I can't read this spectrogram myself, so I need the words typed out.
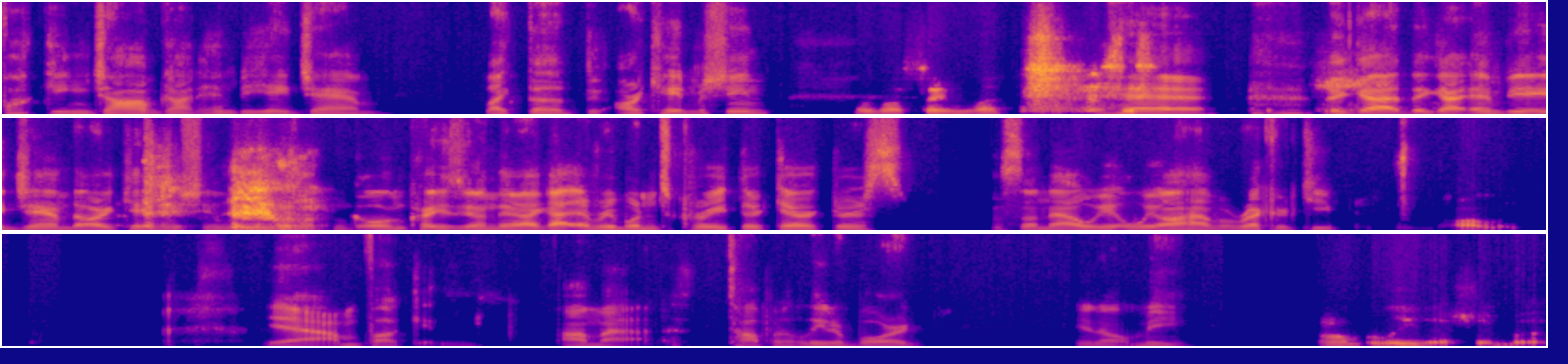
fucking job got NBA Jam, like the the arcade machine. I was about to say what? Yeah, they got they got NBA Jam, the arcade machine. We fucking going crazy on there. I got everyone to create their characters, so now we we all have a record keep. All of Yeah, I'm fucking. I'm at top of the leaderboard. You know me. I don't believe that shit, but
